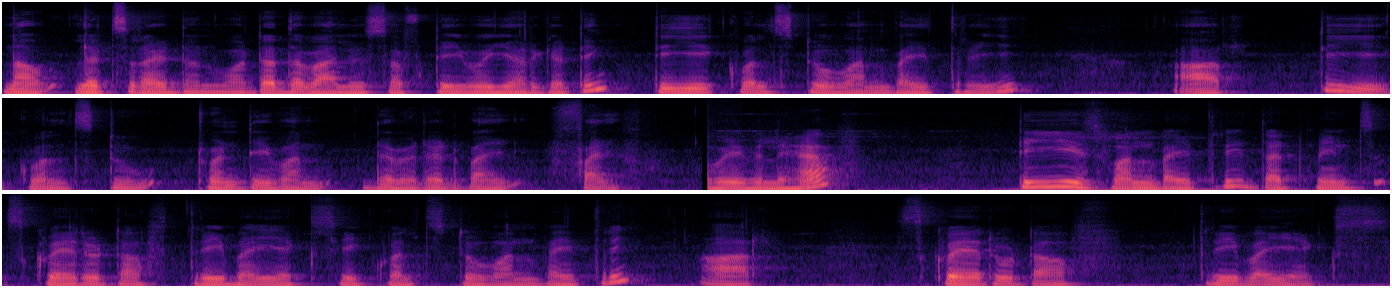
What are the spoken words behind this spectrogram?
Now, let us write down what are the values of t we are getting t equals to 1 by 3 or t equals to 21 divided by 5. We will have t is 1 by 3 that means square root of 3 by x equals to 1 by 3 or square root of 3 by x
